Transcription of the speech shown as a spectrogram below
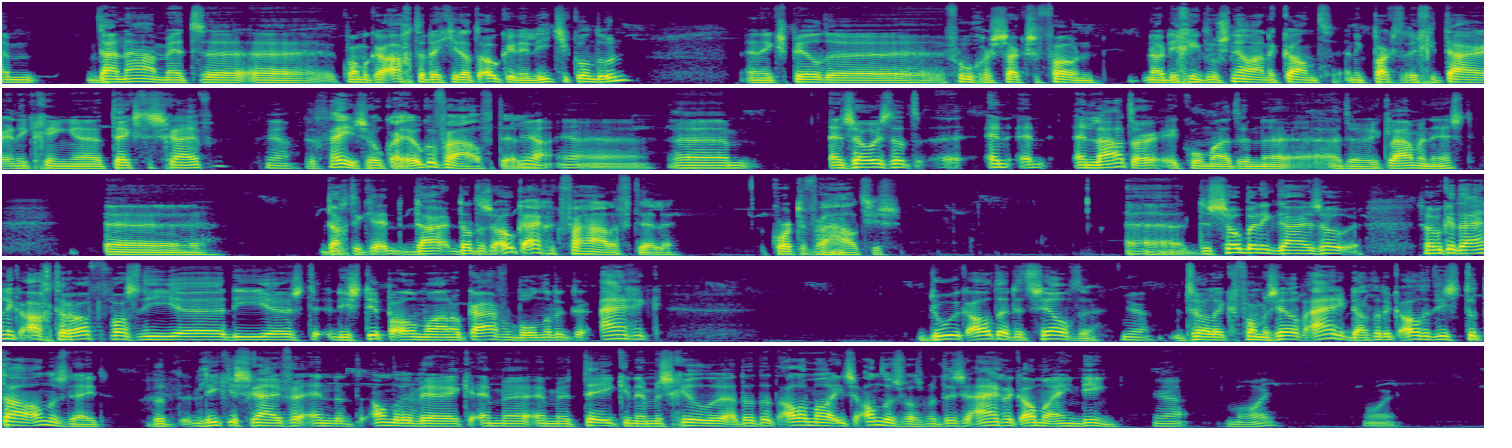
Um, daarna met, uh, uh, kwam ik erachter dat je dat ook in een liedje kon doen. En ik speelde vroeger saxofoon. Nou, die ging toen snel aan de kant. En ik pakte de gitaar en ik ging uh, teksten schrijven. Ja. Ik dacht, hé, hey, zo kan je ook een verhaal vertellen. Ja, ja, ja. Um, en zo is dat... En, en, en later, ik kom uit een, uit een reclamenest... dacht ik, daar, dat is ook eigenlijk verhalen vertellen. Korte verhaaltjes. Uh, dus zo ben ik daar, zo, zo heb ik uiteindelijk achteraf pas die, uh, die, uh, st die stippen allemaal aan elkaar verbonden. Dat ik eigenlijk doe ik altijd hetzelfde. Ja. Terwijl ik van mezelf eigenlijk dacht dat ik altijd iets totaal anders deed. Dat liedjes schrijven en het andere werk en me, en me tekenen en me schilderen, dat het allemaal iets anders was. Maar het is eigenlijk allemaal één ding. Ja, mooi. Mooi.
